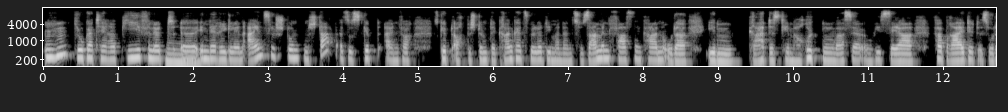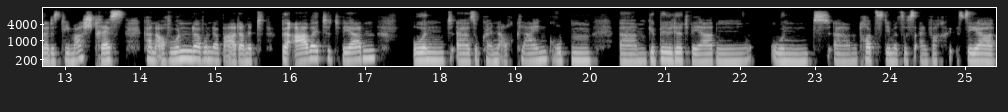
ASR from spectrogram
Mhm. Yoga-Therapie findet mhm. äh, in der Regel in Einzelstunden statt. Also es gibt einfach, es gibt auch bestimmte Krankheitsbilder, die man dann zusammenfassen kann oder eben gerade das Thema Rücken, was ja irgendwie sehr verbreitet ist oder das Thema Stress kann auch wunder, wunderbar damit bearbeitet werden. Und äh, so können auch Kleingruppen ähm, gebildet werden. Und ähm, trotzdem ist es einfach sehr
